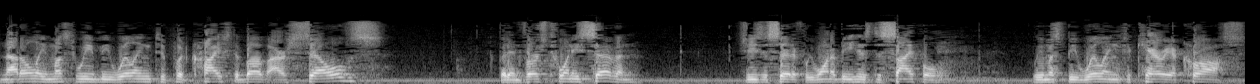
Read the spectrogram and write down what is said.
not only must we be willing to put Christ above ourselves, but in verse 27, Jesus said if we want to be his disciple, we must be willing to carry a cross.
